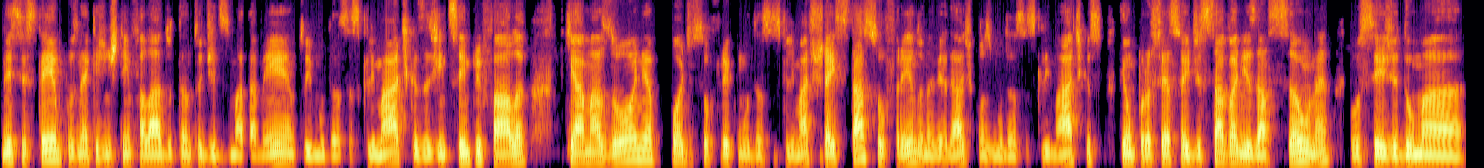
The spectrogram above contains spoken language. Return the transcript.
nesses tempos, né, que a gente tem falado tanto de desmatamento e mudanças climáticas, a gente sempre fala que a Amazônia pode sofrer com mudanças climáticas, já está sofrendo, na verdade, com as mudanças climáticas, tem um processo aí de savanização, né? Ou seja, de uma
